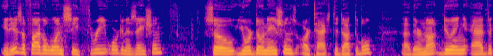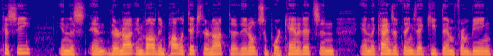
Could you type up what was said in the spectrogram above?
It is a 501c3 organization, so your donations are tax deductible. Uh, they're not doing advocacy in this, and they're not involved in politics. They're not. Uh, they don't support candidates and and the kinds of things that keep them from being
